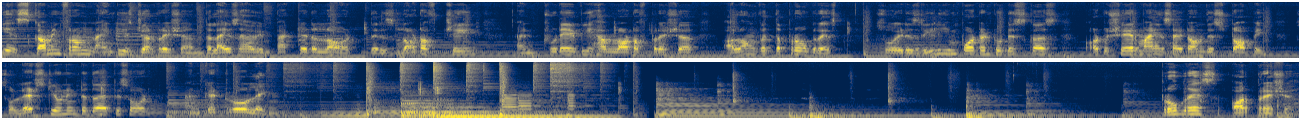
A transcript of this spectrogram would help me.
Yes, coming from 90s generation, the lives have impacted a lot. There is a lot of change, and today we have a lot of pressure along with the progress. So it is really important to discuss or to share my insight on this topic. So let's tune into the episode and get rolling. Progress or pressure?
